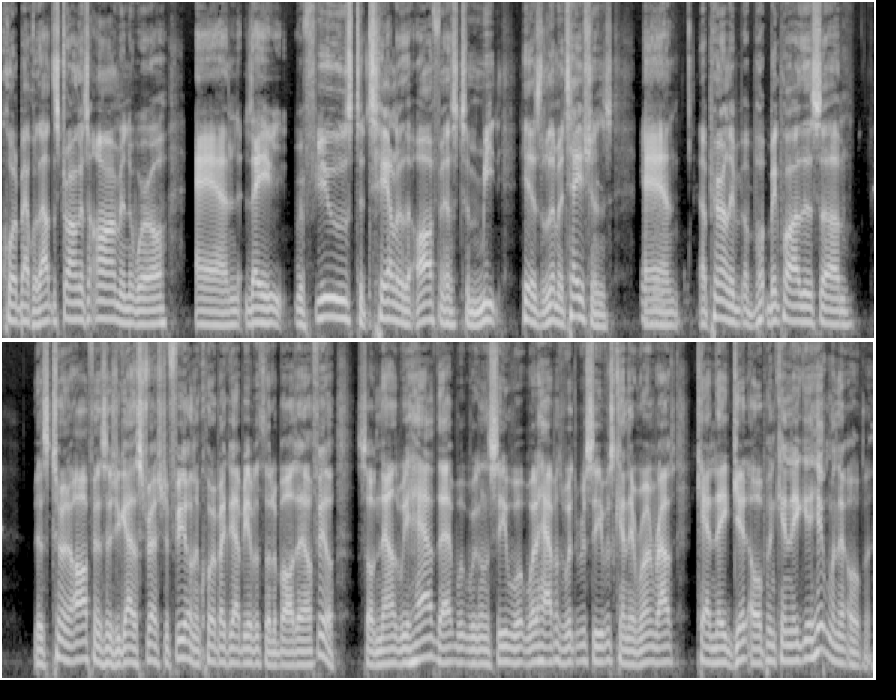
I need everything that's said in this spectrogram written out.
quarterback without the strongest arm in the world and they refused to tailor the offense to meet his limitations. Mm-hmm. And apparently, a big part of this um, this turn offense is you got to stretch the field, and the quarterback got to be able to throw the ball downfield. So now that we have that, we're going to see what, what happens with the receivers. Can they run routes? Can they get open? Can they get hit when they're open?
